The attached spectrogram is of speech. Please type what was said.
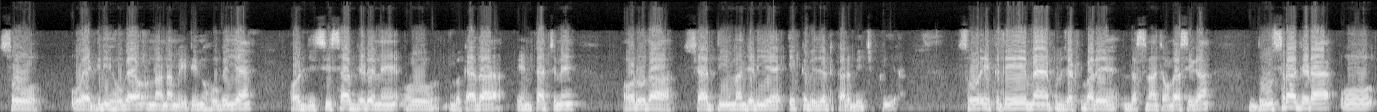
ਸੋ ਉਹ ਐਗਰੀ ਹੋ ਗਿਆ, ਉਹਨਾਂ ਨਾਲ ਮੀਟਿੰਗ ਹੋ ਗਈ ਹੈ। ਔਰ ਡੀਸੀ ਸਾਹਿਬ ਜਿਹੜੇ ਨੇ ਉਹ ਬਕਾਇਦਾ ਇਨ ਟੱਚ ਨੇ ਔਰ ਉਹਦਾ ਸ਼ਾਇਦ ਟੀਮ ਆ ਜਿਹੜੀ ਹੈ ਇੱਕ ਵਿਜ਼ਿਟ ਕਰ ਵੀ ਚੁੱਕੀ ਹੈ ਸੋ ਇੱਕ ਤੇ ਇਹ ਮੈਂ ਪ੍ਰੋਜੈਕਟ ਬਾਰੇ ਦੱਸਣਾ ਚਾਹੁੰਦਾ ਸੀਗਾ। ਦੂਸਰਾ ਜਿਹੜਾ ਉਹ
